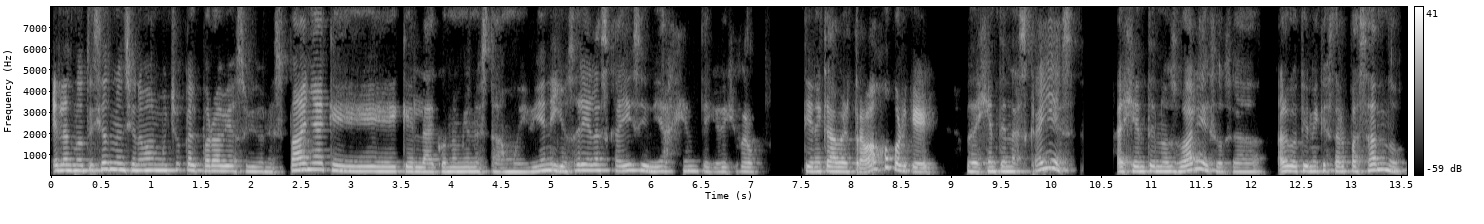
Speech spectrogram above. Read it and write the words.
en las noticias mencionaban mucho que el paro había subido en España, que, que la economía no estaba muy bien. Y yo salía a las calles y veía gente. Yo dije, pero tiene que haber trabajo porque hay gente en las calles hay gente en los bares, o sea, algo tiene que estar pasando.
